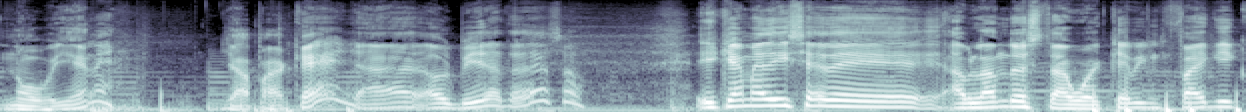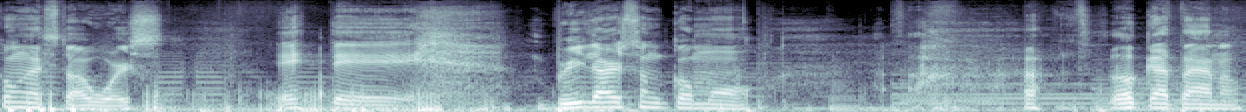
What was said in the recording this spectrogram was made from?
no viene. ¿Ya para qué? Ya olvídate de eso. ¿Y qué me dice de, hablando de Star Wars, Kevin Feige con Star Wars? Este, Brie Larson como Tano.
